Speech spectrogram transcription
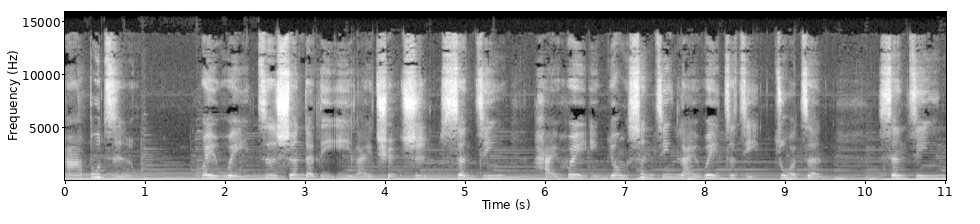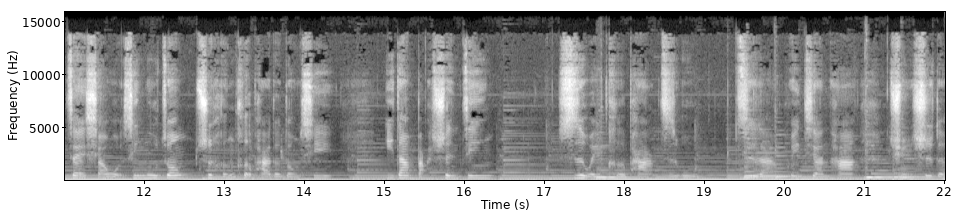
他不止。会为自身的利益来诠释圣经，还会引用圣经来为自己作证。圣经在小我心目中是很可怕的东西，一旦把圣经视为可怕之物，自然会将它诠释的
